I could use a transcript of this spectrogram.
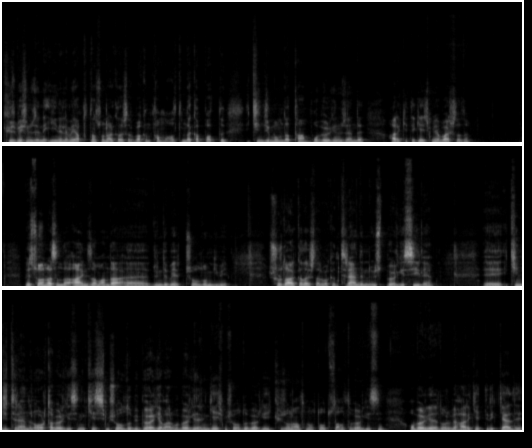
205'in üzerine iğneleme yaptıktan sonra arkadaşlar bakın tam altında kapattı. İkinci mum da tam o bölgenin üzerinde harekete geçmeye başladı. Ve sonrasında aynı zamanda e, dün de belirtmiş olduğum gibi Şurada arkadaşlar bakın trendin üst bölgesiyle e, ikinci trendin orta bölgesinin kesişmiş olduğu bir bölge var. Bu bölgelerin geçmiş olduğu bölge 216.36 bölgesi. O bölgede doğru bir hareketlilik geldi.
